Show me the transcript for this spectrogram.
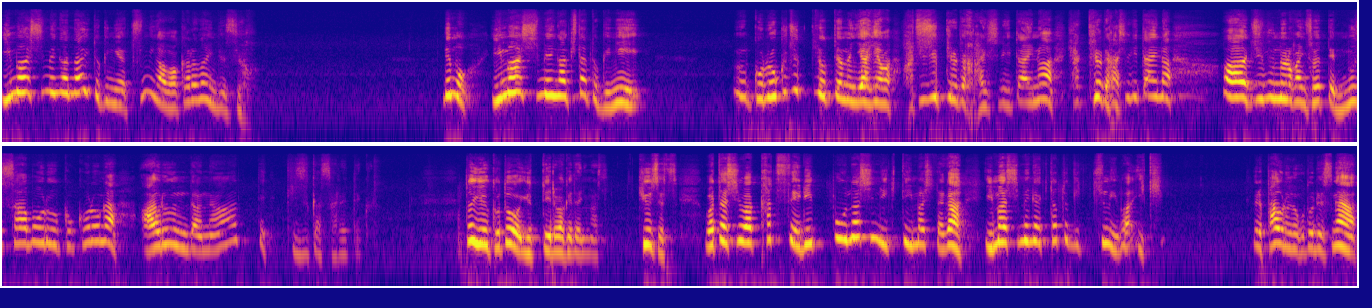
戒めがない時には罪がわからないんですよ。でも戒めが来た時にこれ60キロっていうのはいやいや80キロで走りたいな100キロで走りたいなあ自分の中にそうやって貪る心があるんだなって気づかされてくるということを言っているわけであります。9節。私はかつて立法なしに生きていましたが戒めが来た時罪は生き。パウルのことですが、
